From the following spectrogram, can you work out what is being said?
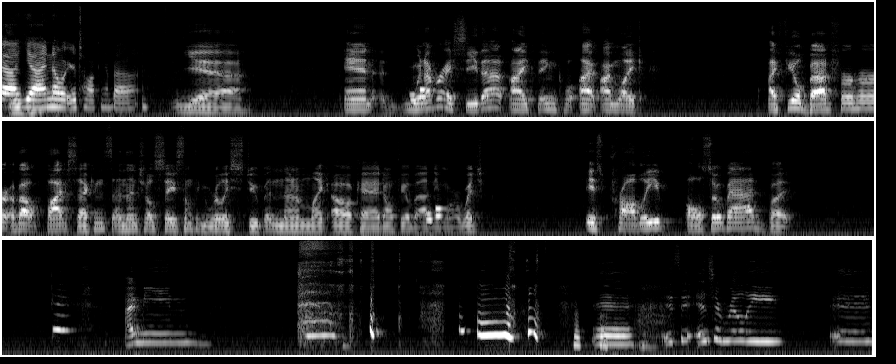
Yeah, mm-hmm. yeah, I know what you're talking about. yeah and whenever i see that i think I, i'm like i feel bad for her about five seconds and then she'll say something really stupid and then i'm like oh okay i don't feel bad anymore which is probably also bad but eh, i mean eh, is it is it really eh,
